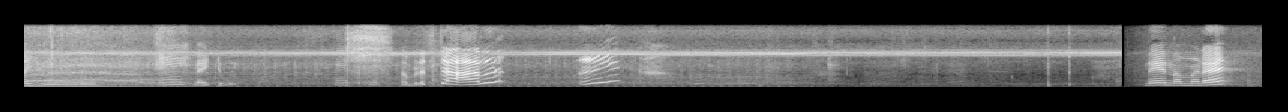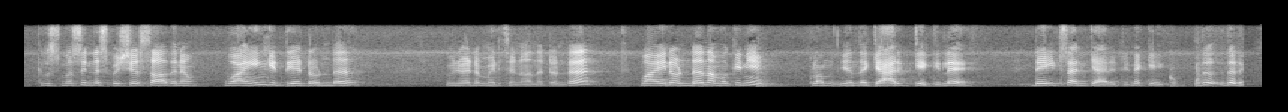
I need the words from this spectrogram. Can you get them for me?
അയ്യോ. ലൈറ്റ് പോയി. നമ്മുടെ സ്റ്റാർ ദേ നമ്മുടെ ക്രിസ്മസിന്റെ സ്പെഷ്യൽ സാധനം വൈൻ കിട്ടിയിട്ടുണ്ട്. വിനുവേട്ടൻ മേടിച്ചുകൊണ്ട് വന്നിട്ടുണ്ട്. വൈനുണ്ട് നമുക്കിനി പ്ലം എന്താ ക്യാരറ്റ് കേക്ക് അല്ലേ ഡേറ്റ്സ് ആൻഡ് ക്യാരറ്റിന്റെ കേക്കും ഇത് ഇതെടുക്കും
